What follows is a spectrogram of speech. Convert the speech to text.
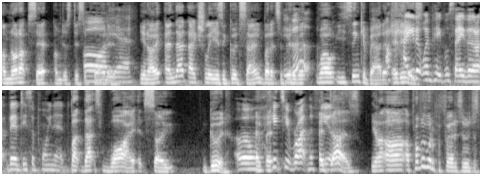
"I'm not upset, I'm just disappointed." Oh, yeah. you know, and that actually is a good saying, but it's a Is bit of a well, you think about it, I it hate is. it when people say that they're disappointed. but that's why it's so good. Oh, It- it- hits you right in the feels. It does. You're like, oh, I probably would have preferred it to just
